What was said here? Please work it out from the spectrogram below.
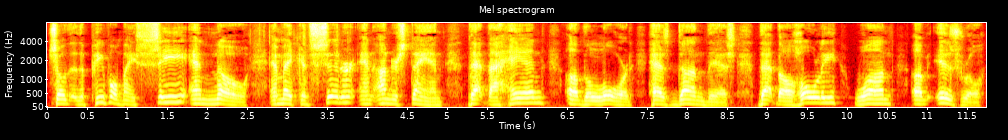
so that the people may see and know and may consider and understand that the hand of the Lord has done this, that the Holy One of Israel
